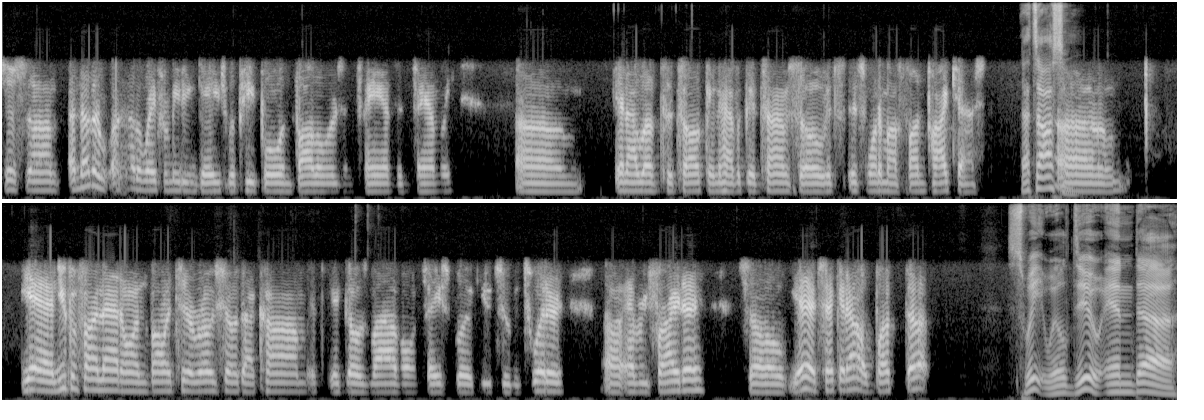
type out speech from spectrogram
Just um, another another way for me to engage with people and followers and fans and family. Um, and I love to talk and have a good time. So it's it's one of my fun podcasts. That's awesome. Um, yeah, and you can find that on volunteerroadshow.com. It, it goes live on Facebook, YouTube, and Twitter uh, every Friday. So yeah, check it out. Bucked up. Sweet, will do. And uh,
